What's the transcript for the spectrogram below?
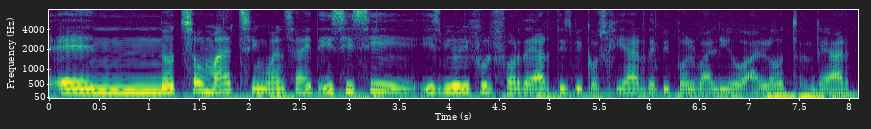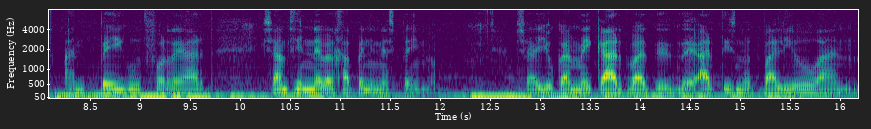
And not so much in one side. It's easy, it's beautiful for the artist because here the people value a lot the art and pay good for the art. Something never happened in Spain, no. So you can make art, but the, art is not value and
